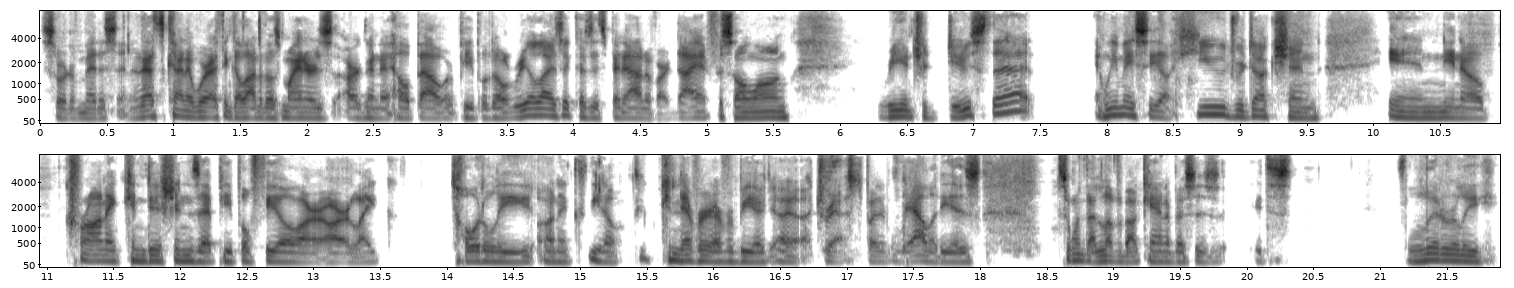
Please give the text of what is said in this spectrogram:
sort of medicine. And that's kind of where I think a lot of those minors are going to help out where people don't realize it because it's been out of our diet for so long. Reintroduce that and we may see a huge reduction in, you know, chronic conditions that people feel are are like totally on you know can never ever be addressed but reality is so what i love about cannabis is it's it's literally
